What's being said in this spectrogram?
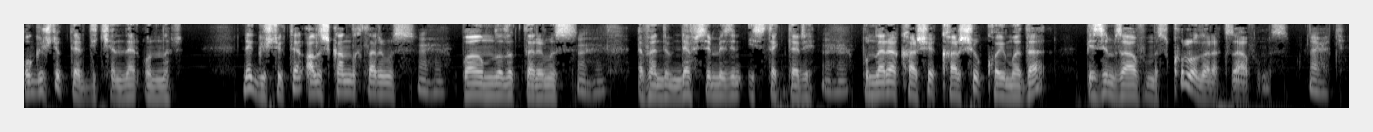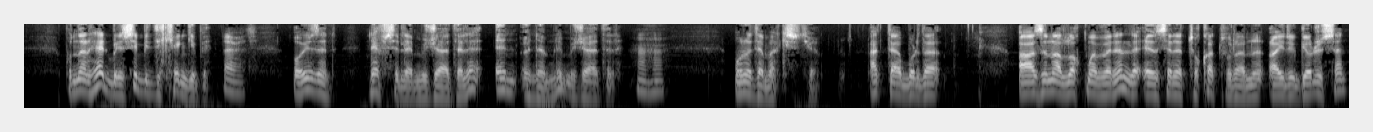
O güçlükler, dikenler onlar. Ne güçlükler? Alışkanlıklarımız, hı hı. bağımlılıklarımız, hı hı. efendim nefsimizin istekleri. Hı hı. Bunlara karşı karşı koymada bizim zaafımız, kul olarak zaafımız. Evet. Bunların her birisi bir diken gibi. Evet. O yüzden nefs ile mücadele en önemli mücadele. Hı hı. Onu demek istiyor. Hatta burada ağzına lokma verenle ensene tokat vuranı ayrı görürsen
